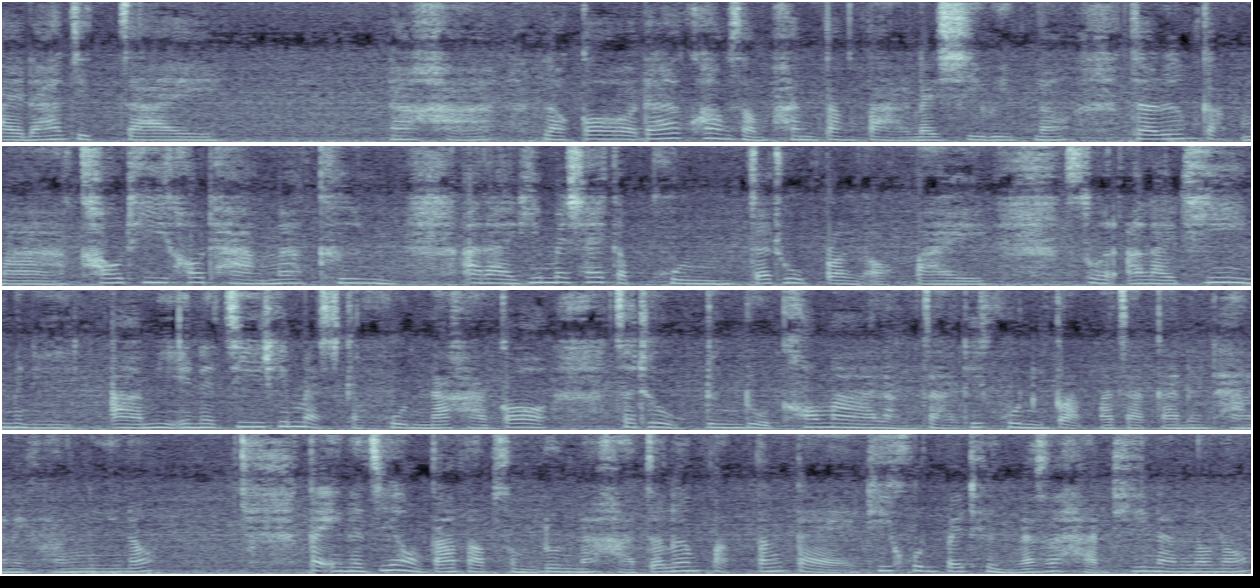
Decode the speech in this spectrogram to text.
ย ด้านจิตใจ นะคะ แล้วก็ด้านความสัมพันธ์ต่างๆ ในชีวิตเนาะจะเริ่มกลับมาเข้าที่เข้าทางมากขึ้น อะไรที่ไม่ใช่กับคุณจะถูกปล่อยออกไป ส่วนอะไรที่มีมี energy ที่แมทช์กับคุณนะคะ ก็จะถูกดึงดูดเข้ามาหลังจากที่คุณกลับมาจากการเดินทางในครั้งนี้เนาะแต่ energy ของการปรับสมดุลนะคะ จะเริ่มปรับตั้งแต่ที่คุณไปถึงณสถานที่นั้นแล้วเนาะ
